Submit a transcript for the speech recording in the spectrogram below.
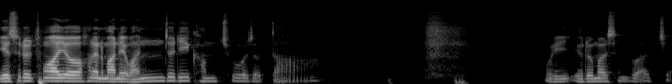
예수를 통하여 하나님 안에 완전히 감추어졌다. 우리 여러 말씀 보았죠.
